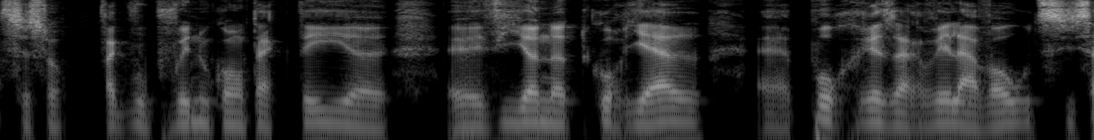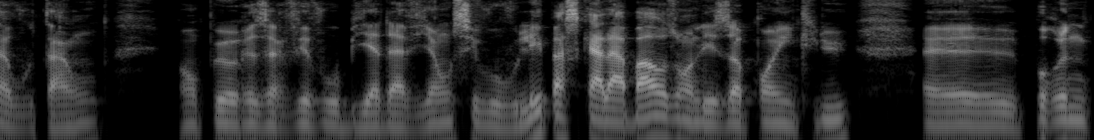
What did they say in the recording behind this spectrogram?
c'est ça. Fait que vous pouvez nous contacter via notre courriel pour réserver la vôtre si ça vous tente. On peut réserver vos billets d'avion si vous voulez, parce qu'à la base, on ne les a pas inclus pour une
